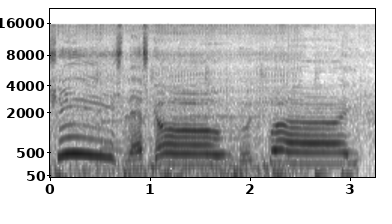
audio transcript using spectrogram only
Sheesh! Let's go! Goodbye!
